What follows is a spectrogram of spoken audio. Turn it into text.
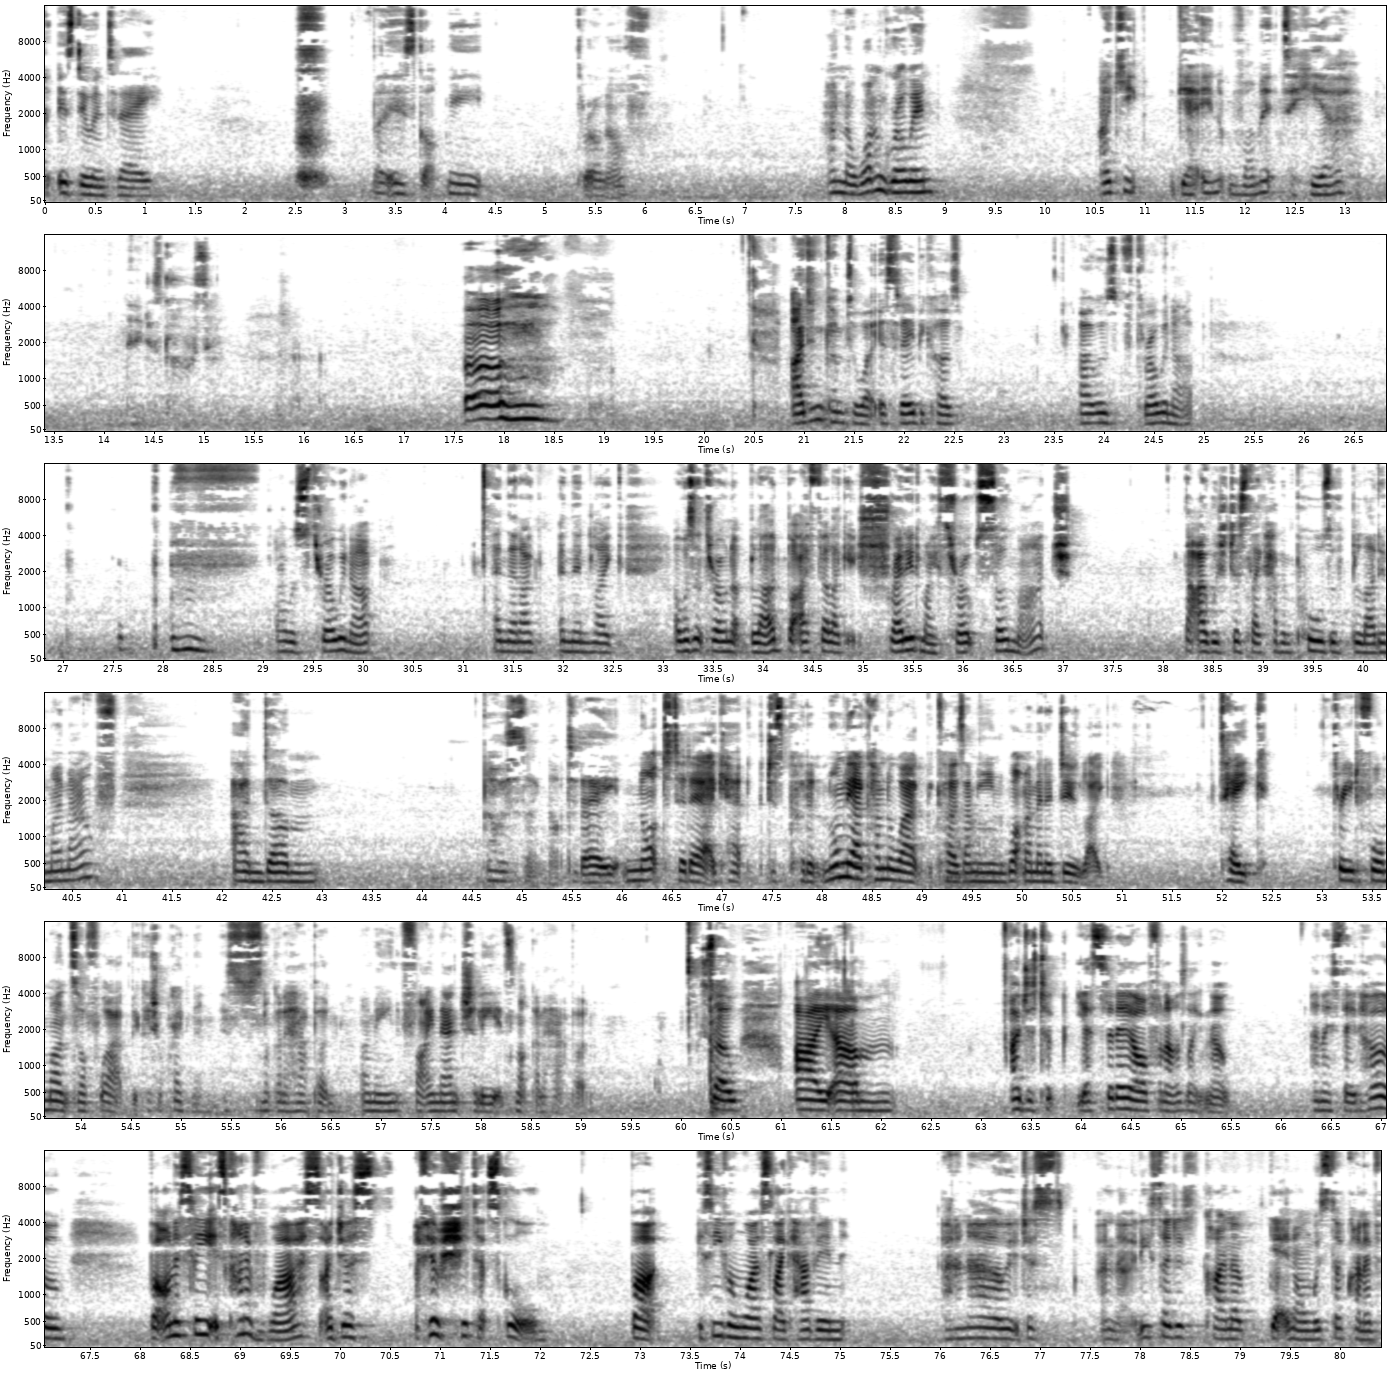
child is doing today. but it's got me thrown off. I don't know what I'm growing. I keep getting vomit to here. And Then it just goes. Oh. I didn't come to work yesterday because I was throwing up. I was throwing up and then I and then like I wasn't throwing up blood but I felt like it shredded my throat so much that I was just like having pools of blood in my mouth. And um I was like not today not today I can't just couldn't. Normally I come to work because I mean what am I meant to do like take three to four months off work because you're pregnant. It's just not going to happen. I mean financially it's not going to happen. So I um I just took yesterday off and I was like no. And I stayed home. But honestly it's kind of worse. I just I feel shit at school. But it's even worse like having I don't know it just I don't know at least I just kind of getting on with stuff kind of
